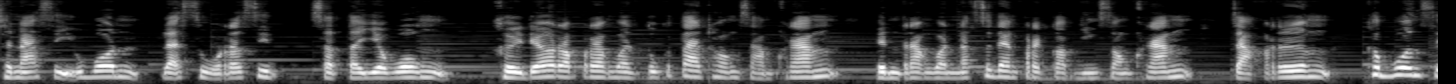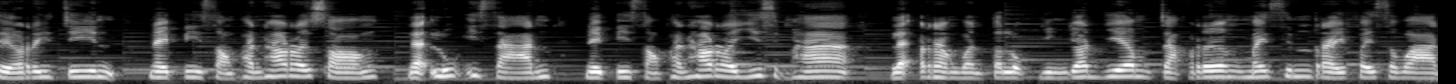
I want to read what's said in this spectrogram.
ชนะศรีอุบลและสุรสิทธิ์ สัตยวงศ์ เคยได้รับรางวัลตุ๊กตาทอง 3 ครั้ง เป็นรางวัลนักแสดงประกอบหญิง 2 ครั้ง จากเรื่องขบวนเสรีจีน ในปี 2502 และลูกอีสาน ในปี 2525 และรางวัลตลกหญิงยอดเยี่ยม จากเรื่องไม่สิ้นไรไฟสวัสด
